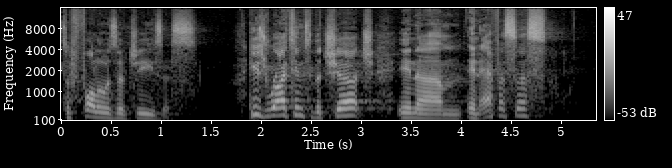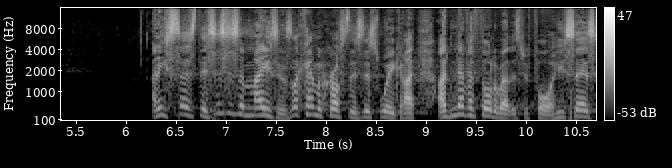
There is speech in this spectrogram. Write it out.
to followers of Jesus. He's writing to the church in, um, in Ephesus. And he says this. This is amazing. As I came across this this week, I, I'd never thought about this before. He says,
